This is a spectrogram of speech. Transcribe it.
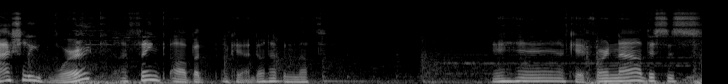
actually work, I think. Oh, but okay, I don't have enough. Eh, okay, for now, this is.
